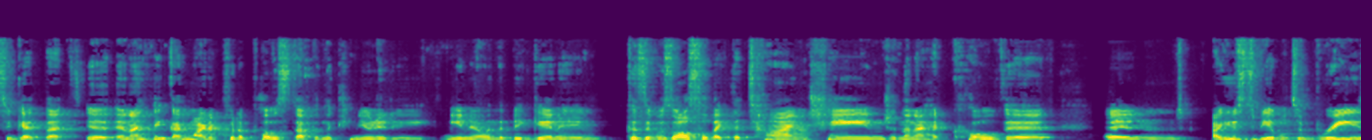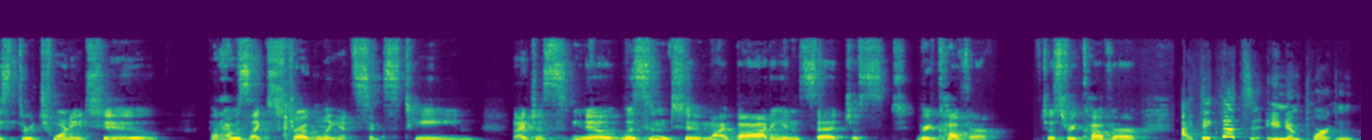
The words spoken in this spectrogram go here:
to get that. Eh, and I think I might have put a post up in the community, you know, in the beginning, because it was also like the time change. And then I had COVID. And I used to be able to breeze through 22, but I was like struggling at 16. I just, you know, listened to my body and said, just recover, just recover. I think that's an important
